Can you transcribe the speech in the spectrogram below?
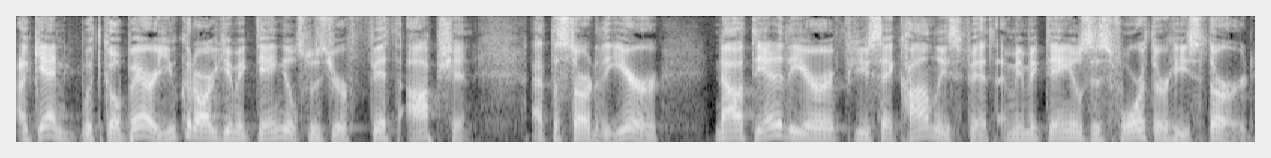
again, with Gobert, you could argue McDaniels was your fifth option at the start of the year. Now, at the end of the year, if you say Conley's fifth, I mean, McDaniels is fourth or he's third.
